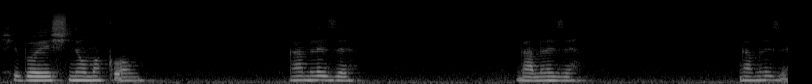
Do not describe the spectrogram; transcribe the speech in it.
שבו ישנו מקום גם לזה, גם לזה, גם לזה.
